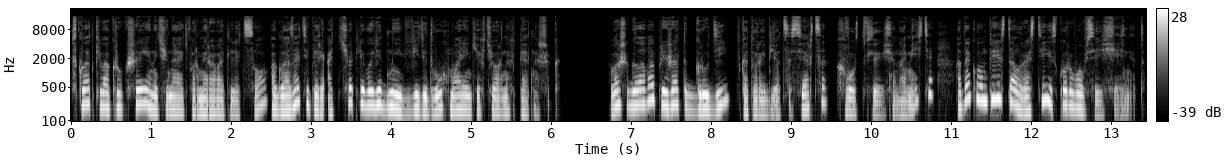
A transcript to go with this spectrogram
складки вокруг шеи начинают формировать лицо, а глаза теперь отчетливо видны в виде двух маленьких черных пятнышек. Ваша голова прижата к груди, в которой бьется сердце, хвост все еще на месте, однако он перестал расти и скоро вовсе исчезнет.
